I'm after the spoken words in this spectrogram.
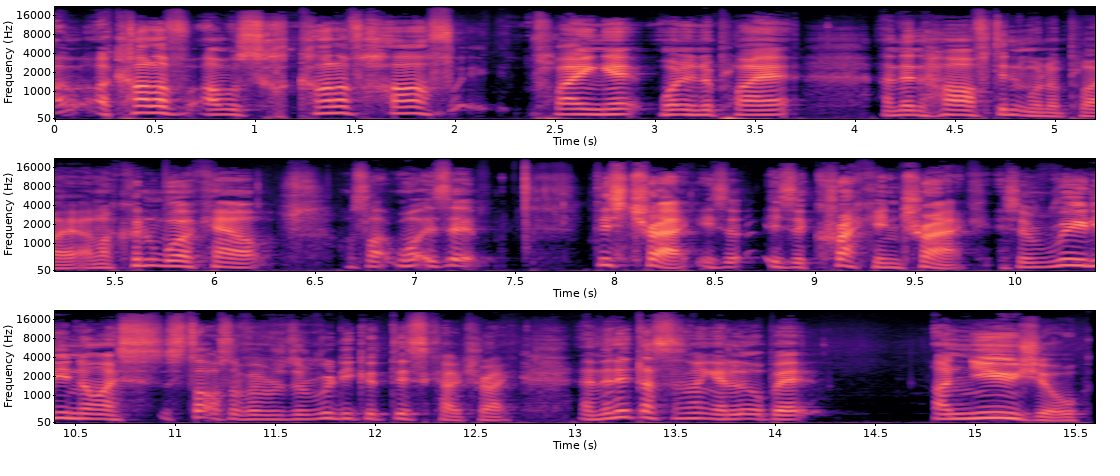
I, I kind of, I was kind of half playing it, wanting to play it, and then half didn't want to play it, and I couldn't work out. I was like, what is it? This track is a is a cracking track. It's a really nice. Starts off as a really good disco track, and then it does something a little bit unusual,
